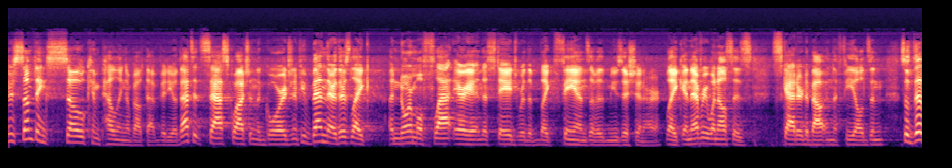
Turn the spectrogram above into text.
There's something so compelling about that video. That's at Sasquatch in the Gorge, and if you've been there, there's like a normal flat area in the stage where the like fans of a musician are like, and everyone else is scattered about in the fields. And so the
